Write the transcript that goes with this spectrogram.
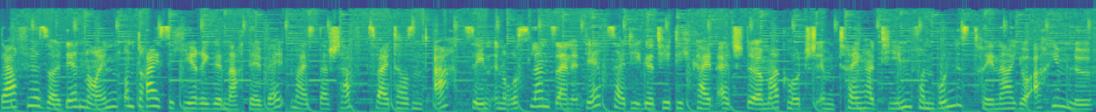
Dafür soll der 39-Jährige nach der Weltmeisterschaft 2018 in Russland seine derzeitige Tätigkeit als Stürmercoach im Trainerteam von Bundestrainer Joachim Löw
